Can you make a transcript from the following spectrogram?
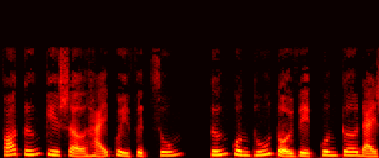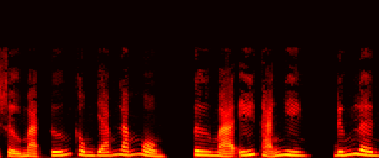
phó tướng kia sợ hãi quỳ phịch xuống, tướng quân thú tội việc quân cơ đại sự mạc tướng không dám lắm mồm, tư mã ý thản nhiên, đứng lên,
